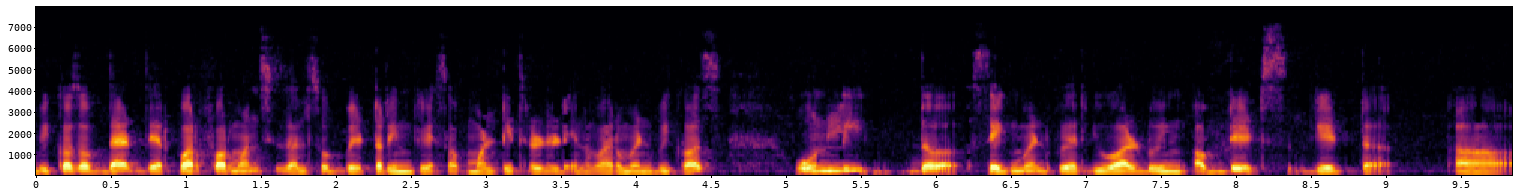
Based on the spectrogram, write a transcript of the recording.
because of that their performance is also better in case of multi-threaded environment because only the segment where you are doing updates get uh, uh,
